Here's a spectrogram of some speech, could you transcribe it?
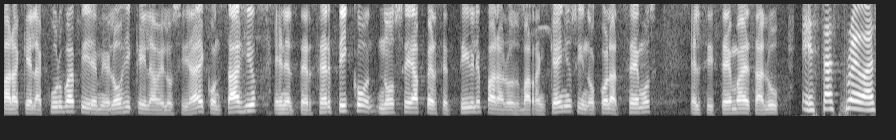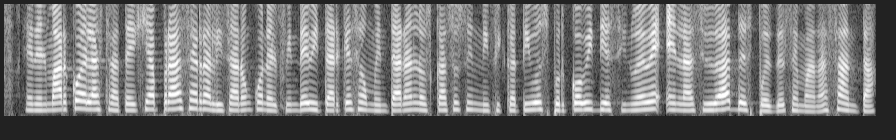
para que la curva epidemiológica y la velocidad de contagio en el tercer pico no sea perceptible para los barranqueños y no colapsemos el sistema de salud. Estas pruebas, en el marco de la estrategia PRA, se realizaron con el fin de evitar que se aumentaran los casos significativos por COVID-19 en la ciudad después de Semana Santa.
